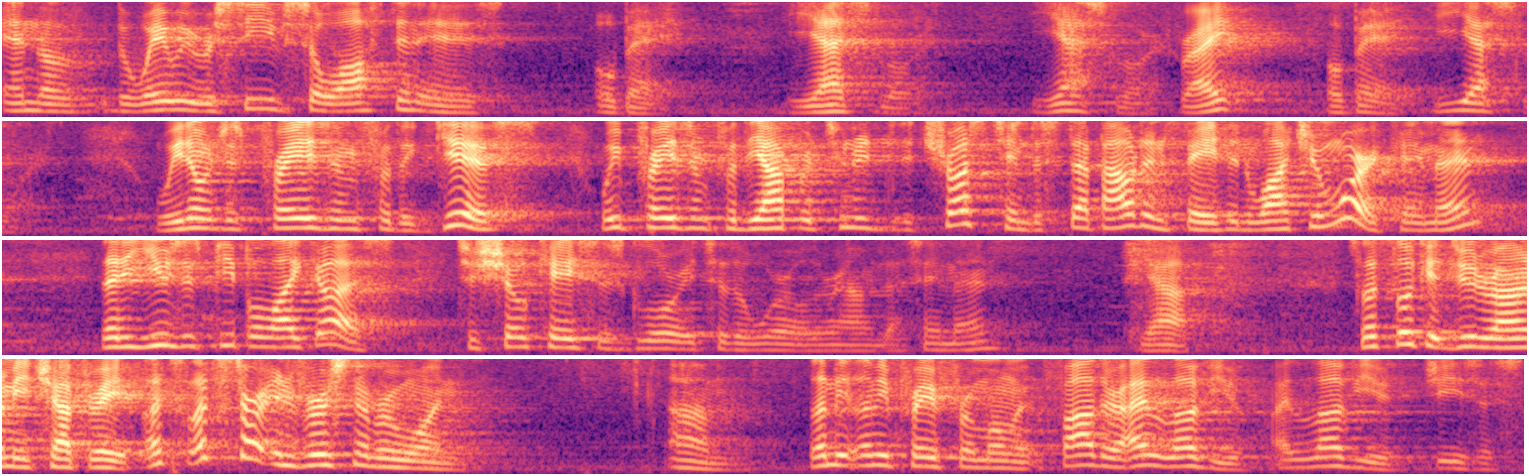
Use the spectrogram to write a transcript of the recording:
And the, the way we receive so often is obey. Yes, Lord. Yes, Lord, right? Obey. Yes, Lord. We don't just praise Him for the gifts, we praise Him for the opportunity to trust Him, to step out in faith and watch Him work. Amen? That He uses people like us to showcase His glory to the world around us. Amen? Yeah. So let's look at Deuteronomy chapter 8. Let's, let's start in verse number 1. Um, let, me, let me pray for a moment. Father, I love you. I love you, Jesus.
